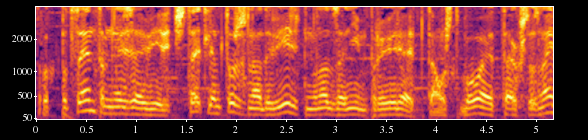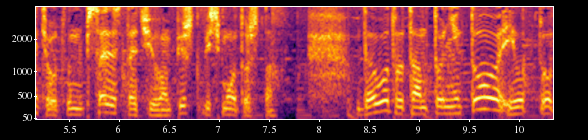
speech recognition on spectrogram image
вот пациентам нельзя верить, читателям тоже надо верить, но надо за ними проверять, потому что бывает так, что, знаете, вот вы написали статью, вам пишут письмо, то что да вот вы там то не то, и вот то,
